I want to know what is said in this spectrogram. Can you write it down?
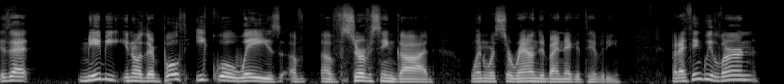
is that maybe, you know, they're both equal ways of, of servicing God when we're surrounded by negativity. But I think we learn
